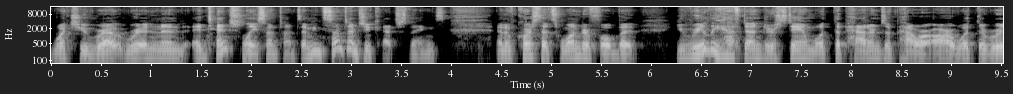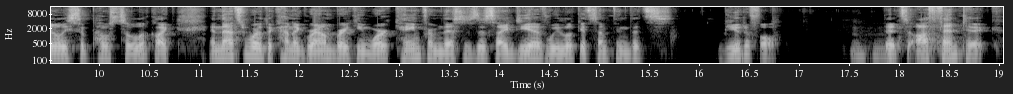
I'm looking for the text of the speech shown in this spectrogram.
what you wrote written and intentionally. Sometimes, I mean, sometimes you catch things, and of course that's wonderful. But you really have to understand what the patterns of power are, what they're really supposed to look like, and that's where the kind of groundbreaking work came from. This is this idea of we look at something that's beautiful, mm-hmm. that's authentic,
